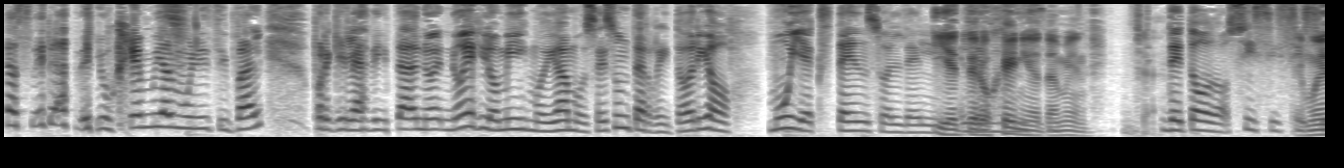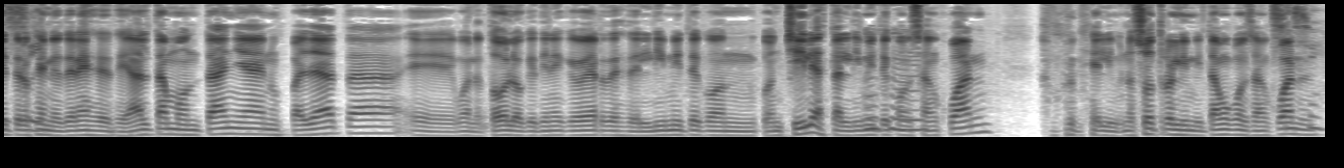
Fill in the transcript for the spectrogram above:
las Heras del Ujembi al municipal, porque las no, no es lo mismo, digamos, es un territorio muy extenso el del... Y heterogéneo también. de todo, sí, sí, sí. Es muy heterogéneo, tenés desde alta montaña en Uspallata, eh, bueno, todo lo que tiene que ver desde el límite con, Chile hasta el límite con San Juan, porque nosotros limitamos con San Juan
